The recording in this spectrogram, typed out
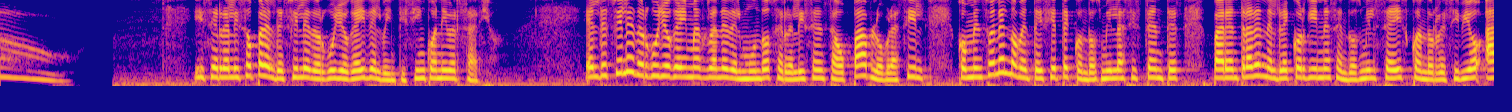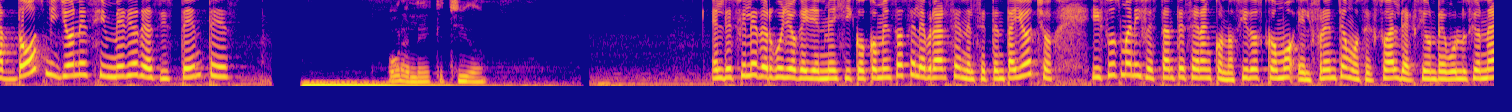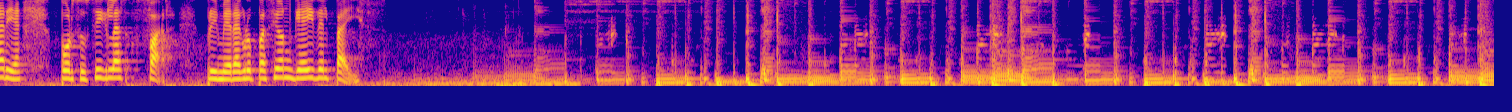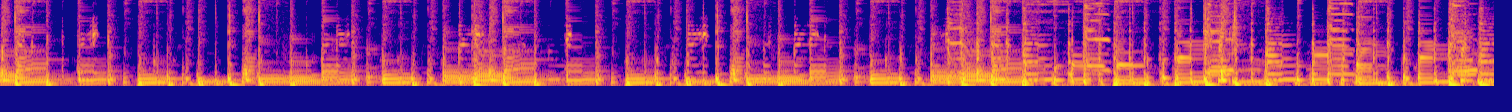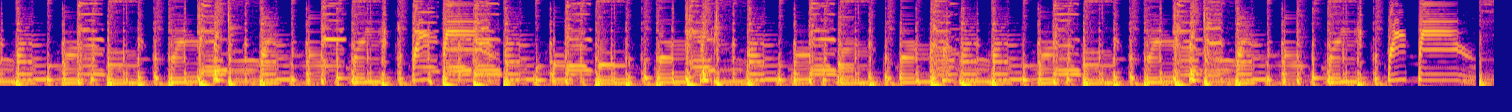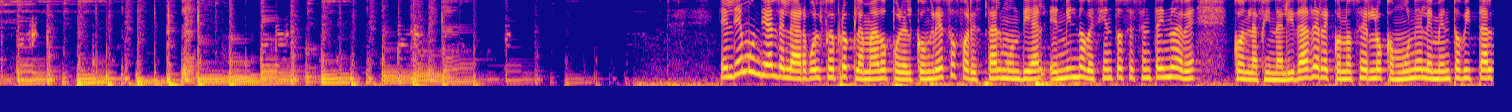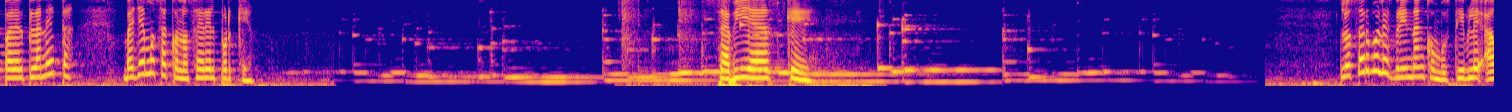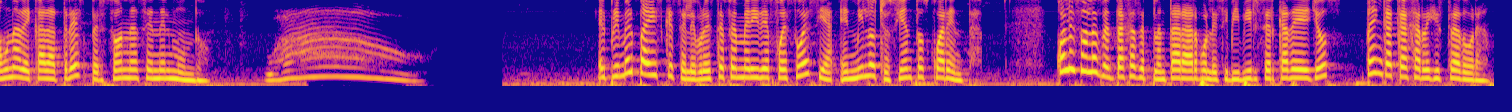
Y se realizó para el desfile de orgullo gay del 25 aniversario. El desfile de orgullo gay más grande del mundo se realiza en Sao Paulo, Brasil. Comenzó en el 97 con 2.000 asistentes para entrar en el récord Guinness en 2006 cuando recibió a 2 millones y medio de asistentes. Órale, qué chido. El desfile de orgullo gay en México comenzó a celebrarse en el 78 y sus manifestantes eran conocidos como el Frente Homosexual de Acción Revolucionaria, por sus siglas FAR, primera agrupación gay del país. El Día Mundial del Árbol fue proclamado por el Congreso Forestal Mundial en 1969 con la finalidad de reconocerlo como un elemento vital para el planeta. Vayamos a conocer el porqué. ¿Sabías que? Los árboles brindan combustible a una de cada tres personas en el mundo. ¡Wow! El primer país que celebró este efeméride fue Suecia en 1840. ¿Cuáles son las ventajas de plantar árboles y vivir cerca de ellos? Venga, caja registradora.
